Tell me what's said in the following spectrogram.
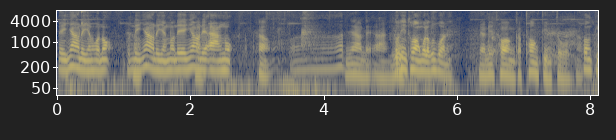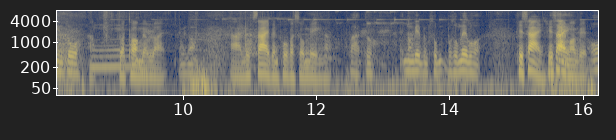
ได้เหงาได้หยังพ่อเนาะเพิ่นได้เหงาได้หยังเนาะได้เหงาได้อ่างเนาะครับป้าดย่าในอ่างตัวนี้ทองบ่ล่ะคุณพ่อนี่เดี๋ยวนี้ทองกับทองตีนโตครับทองตีนโตครับนี่ตัวทองเรียบร้อยพี่น้องอ่าลูกไส้เป็นผู้ผสมเองครับป้าดตัว น้องเบ็ดผสมผสมเลยบ่พ่อพี่ไส้พี่ไส้หมอเบ็ดโอ้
